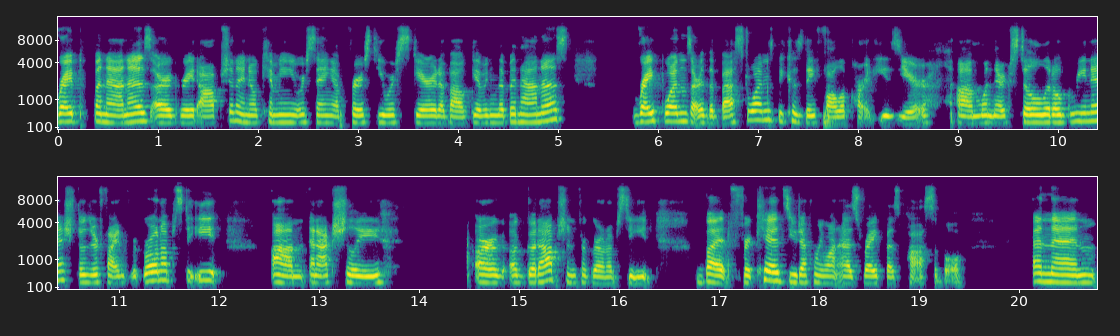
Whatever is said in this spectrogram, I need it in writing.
Ripe bananas are a great option. I know, Kimmy, you were saying at first you were scared about giving the bananas. Ripe ones are the best ones because they fall apart easier. Um, when they're still a little greenish, those are fine for grown-ups to eat. Um, and actually are a good option for grown-ups to eat but for kids you definitely want as ripe as possible and then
